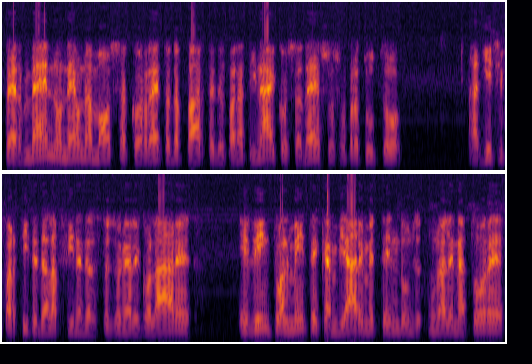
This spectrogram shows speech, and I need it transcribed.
per me non è una mossa corretta da parte del Panathinaikos adesso, soprattutto a 10 partite dalla fine della stagione regolare, eventualmente cambiare mettendo un, un allenatore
